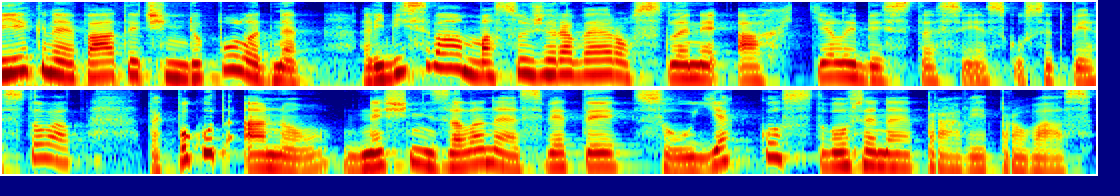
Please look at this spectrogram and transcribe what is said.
Pěkné páteční dopoledne. Líbí se vám masožravé rostliny a chtěli byste si je zkusit pěstovat? Tak pokud ano, dnešní zelené světy jsou jako stvořené právě pro vás.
